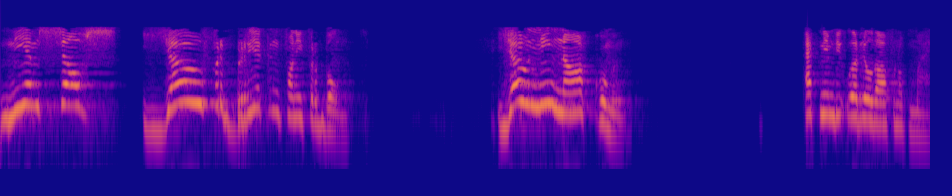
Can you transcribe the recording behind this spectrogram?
neem selfs jou verbreeking van die verbond. Jou nie nakoming. Ek neem die oordeel daarvan op my.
